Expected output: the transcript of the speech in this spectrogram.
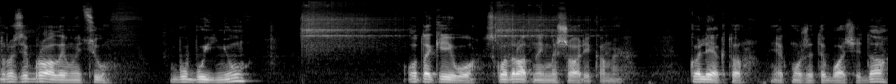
розібрали ми цю бубуйню. Отакий о, з квадратними шариками. Колектор, як можете бачити, да?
